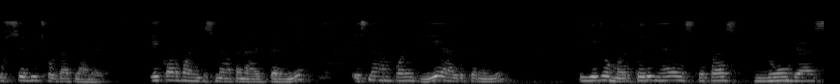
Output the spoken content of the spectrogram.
उससे भी छोटा प्लानट एक और पॉइंट इसमें अपन ऐड करेंगे। इसमें हम पॉइंट ये ऐड करेंगे कि ये जो मरकरी है इसके पास नो गैस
